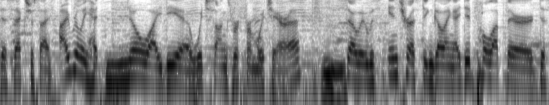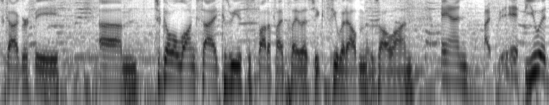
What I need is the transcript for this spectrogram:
this exercise, I really had no idea which songs were from which era. So it was interesting going. I did pull up their discography um, to go alongside because we used a Spotify playlist so you could see what album it was all on. And I, if you had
